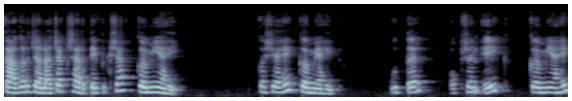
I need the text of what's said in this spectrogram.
सागर जलाच्या क्षारतेपेक्षा कमी आहे. कशी आहे? कमी आहे. उत्तर ऑप्शन एक कमी आहे.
